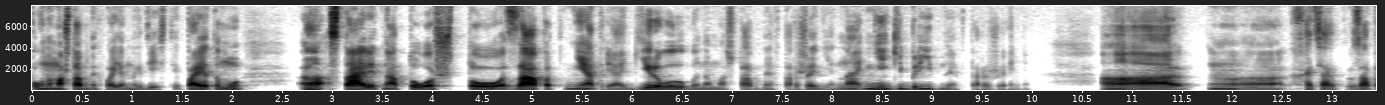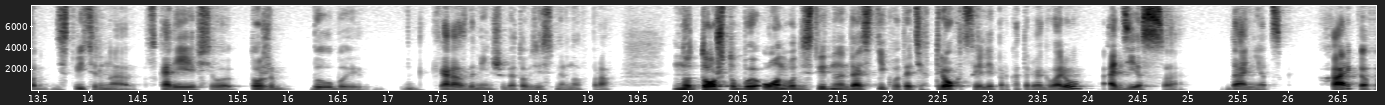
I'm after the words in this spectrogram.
полномасштабных военных действий. Поэтому ставить на то, что Запад не отреагировал бы на масштабное вторжение, на негибридное вторжение, а, хотя Запад действительно, скорее всего, тоже был бы гораздо меньше готов, здесь Смирнов прав, но то, чтобы он вот действительно достиг вот этих трех целей, про которые я говорю, Одесса, Донецк, Харьков,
